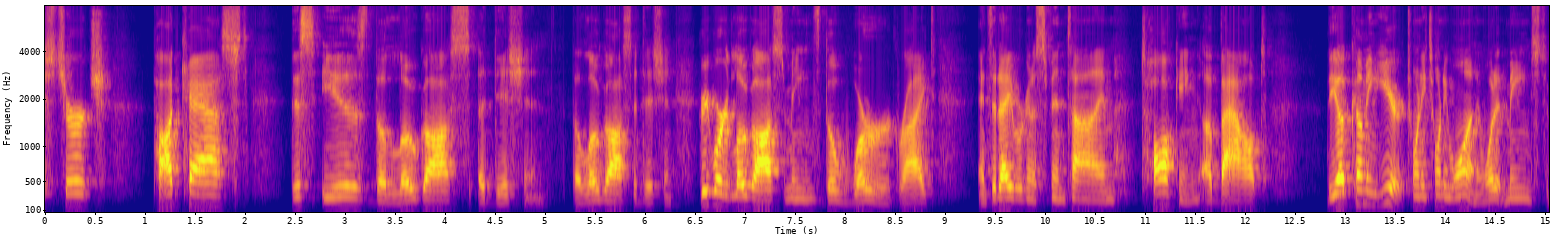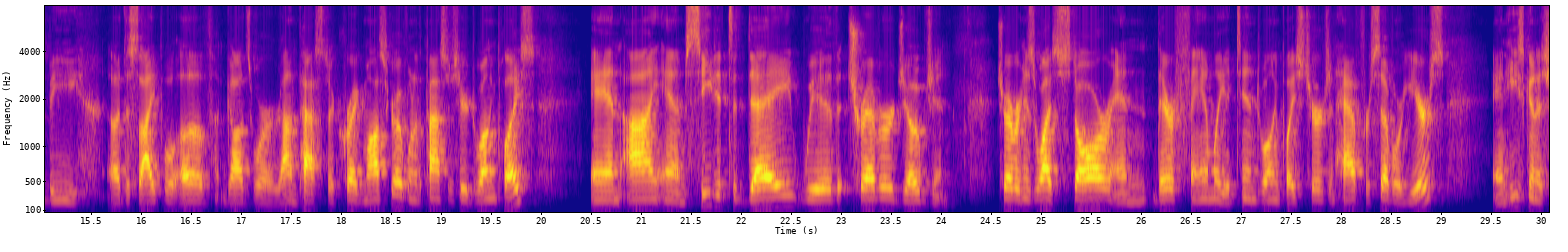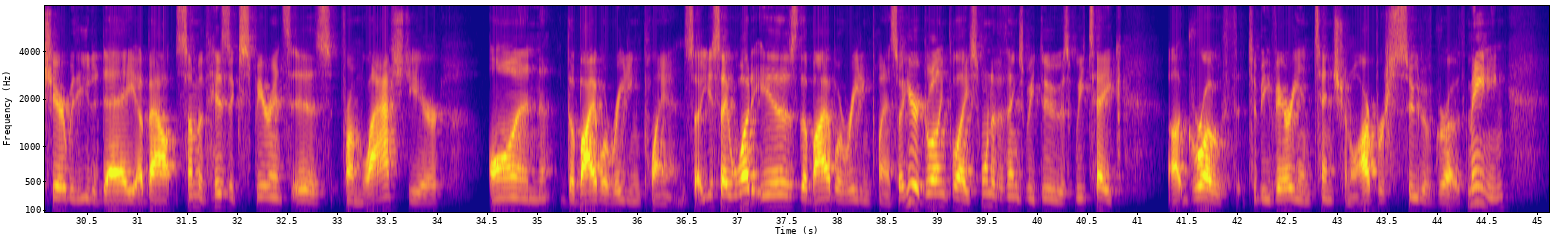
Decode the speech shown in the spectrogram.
Place Church podcast. This is the Logos edition. The Logos edition. Greek word logos means the word, right? And today we're going to spend time talking about the upcoming year, 2021, and what it means to be a disciple of God's Word. I'm Pastor Craig Mosgrove, one of the pastors here at Dwelling Place, and I am seated today with Trevor Jobjan. Trevor and his wife Star and their family attend Dwelling Place Church and have for several years. And he's going to share with you today about some of his experiences from last year on the Bible reading plan. So you say, what is the Bible reading plan? So here at Dwelling Place, one of the things we do is we take uh, growth to be very intentional, our pursuit of growth, meaning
